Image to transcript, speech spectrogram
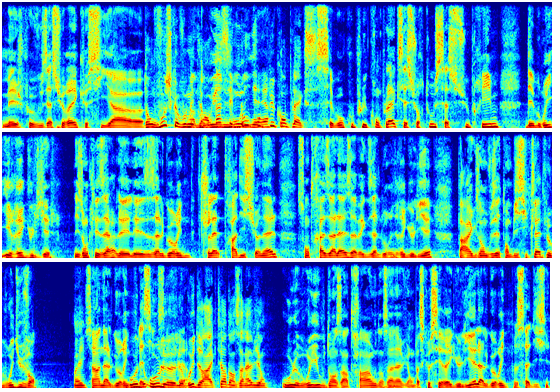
Mais je peux vous assurer que s'il y a euh, donc vous, ce que vous mettez en place, c'est beaucoup plus complexe. C'est beaucoup plus complexe et surtout, ça supprime des bruits irréguliers. Disons que les, les, algorithmes traditionnels sont très à l'aise avec des algorithmes réguliers. Par exemple, vous êtes en bicyclette, le bruit du vent. Oui. C'est un algorithme ou, classique. Ou le, le bruit d'un réacteur dans un avion. Ou le bruit ou dans un train ou dans un avion. Parce que c'est régulier, l'algorithme s'additionne.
